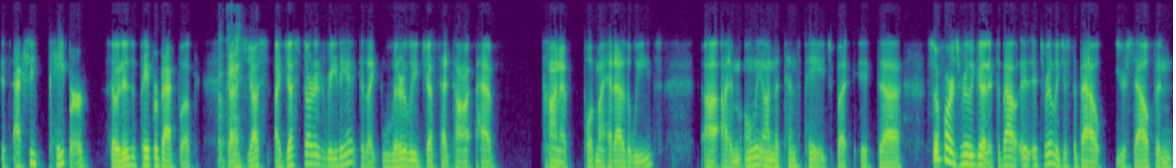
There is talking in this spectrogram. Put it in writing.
it's actually paper, so it is a paperback book Okay. I just I just started reading it because I literally just had time have kind of pulled my head out of the weeds. Uh, I'm only on the tenth page, but it uh, so far is really good. It's about it, it's really just about yourself and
